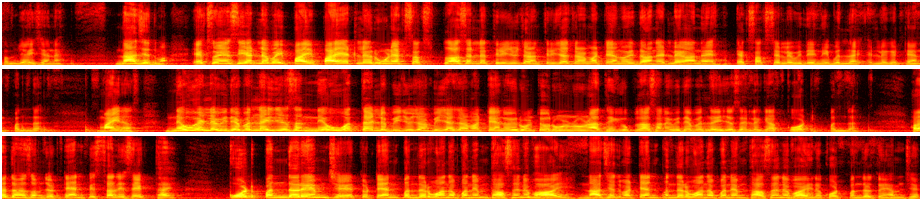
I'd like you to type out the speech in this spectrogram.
સમજાય છે ને? ના છેદમાં એકસો એંસી એટલે ભાઈ પાય. પાય એટલે ઋણ એક શખ્સ. પ્લસ એટલે ત્રીજું ચરણ ત્રીજા ચરણમાં ટેન હોય ધન એટલે અને એક શખ્સ એટલે વિધેય નહીં બદલાય એટલે કે ટેન પંદર. માઇનસ. નેવું એટલે વિધેય બદલાઈ જશે. નેવું વત્તા એટલે બીજું ચરણ બીજા ચરણમાં ટેન હોય ઋણ તો ઋણ ઋણ આ થઈ ગયું. પ્લસ અને વિધેય બદલાઈ જશે એટલે કે આ કોટ પંદર. હવે તમે સમજો. ટેન પિસ્તાલીસ એક થાય. કોટ પંદર એમ છે, તો ટેન પંદર વન અપન એમ થશે ને ભાઈ? ના છેદમાં ટેન પંદર વન અપન એમ થશે ને ભાઈ? ને કોટ પંદર તો એમ છે.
